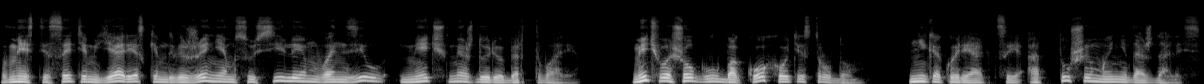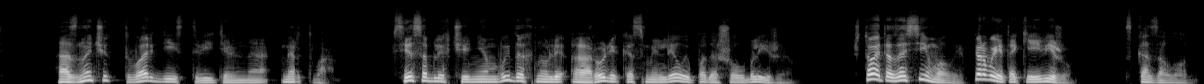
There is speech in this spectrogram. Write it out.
Вместе с этим я резким движением с усилием вонзил меч между ребер твари. Меч вошел глубоко, хоть и с трудом. Никакой реакции от туши мы не дождались. А значит, тварь действительно мертва. Все с облегчением выдохнули, а Рорик осмелел и подошел ближе. «Что это за символы? Впервые такие вижу», — сказал он.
